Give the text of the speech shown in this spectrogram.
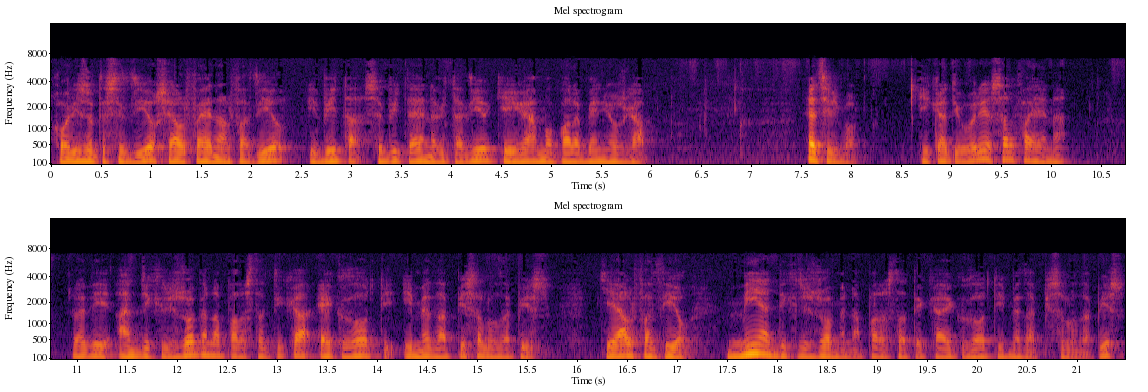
χωρίζεται σε δύο, σε α1, α2, η β σε β1, β2 και η γ παραμένει ως γ. Έτσι λοιπόν, οι κατηγορίες α1, δηλαδή αντικριζόμενα παραστατικά εκδότη ή μεδαπής αλλοδαπής και α2 μη αντικριζόμενα παραστατικά εκδότη ή μεδαπής αλλοδαπής,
